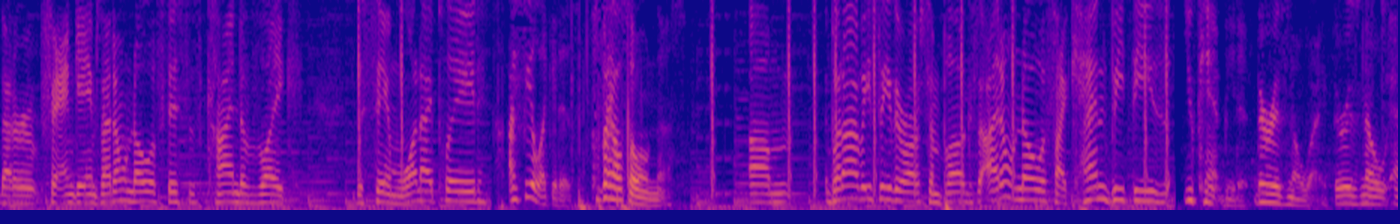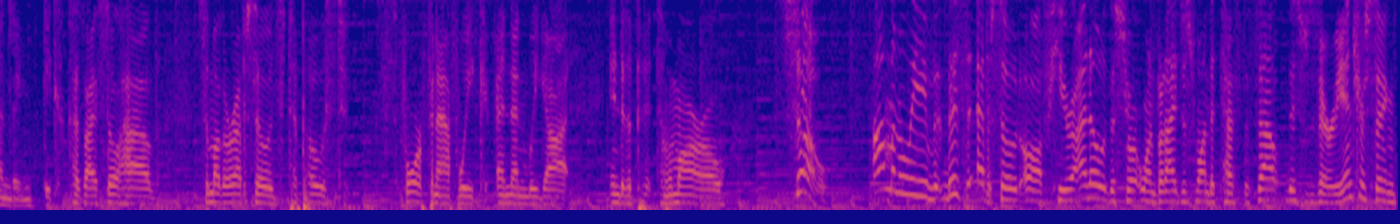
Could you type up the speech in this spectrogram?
that are fan games. I don't know if this is kind of like the same one I played. I feel like it is, because I also own this. Um, but obviously there are some bugs. I don't know if I can beat these. You can't beat it. There is no way. There is no ending, because I still have some other episodes to post for FNAF week, and then we got into the pit tomorrow. So, I'm gonna leave this episode off here. I know the short one, but I just wanted to test this out. This was very interesting.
